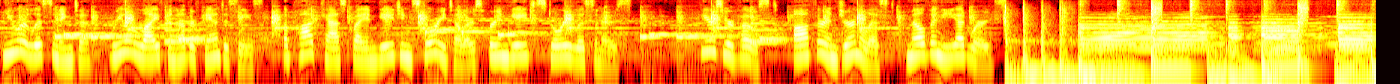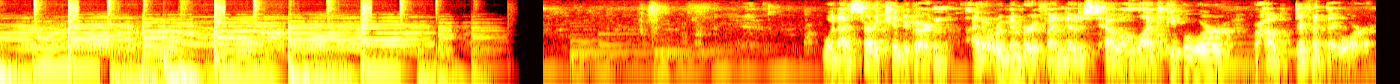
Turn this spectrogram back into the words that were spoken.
You are listening to Real Life and Other Fantasies, a podcast by engaging storytellers for engaged story listeners. Here's your host, author and journalist, Melvin E. Edwards. When I started kindergarten, I don't remember if I noticed how alike people were or how different they were.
